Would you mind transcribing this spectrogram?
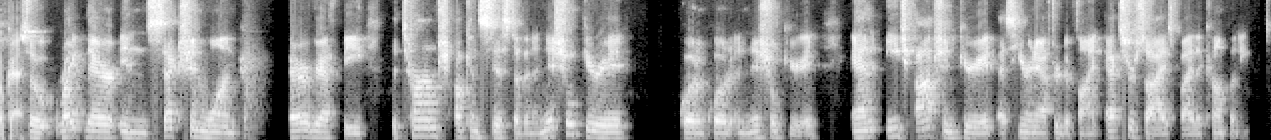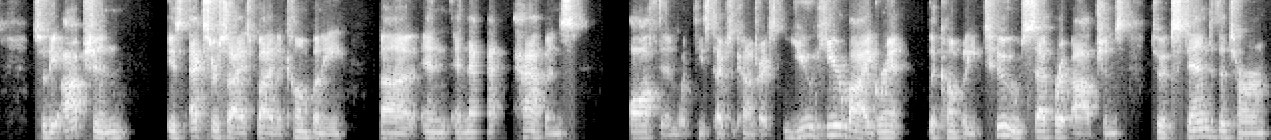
Okay. So right there in section one, paragraph B, the term shall consist of an initial period, quote unquote initial period, and each option period as hereinafter defined, exercised by the company. So the option is exercised by the company, uh, and and that happens often with these types of contracts. You hereby grant the company two separate options to extend the term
